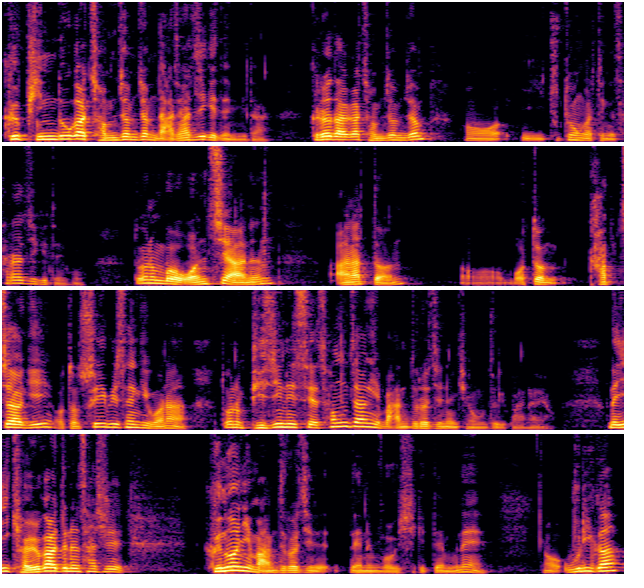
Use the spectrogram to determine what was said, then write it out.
그 빈도가 점점점 낮아지게 됩니다. 그러다가 점점점 어, 이 두통 같은 게 사라지게 되고 또는 뭐 원치 않은 않았던 어, 뭐 어떤 갑자기 어떤 수입이 생기거나 또는 비즈니스의 성장이 만들어지는 경우들이 많아요. 근데 이 결과들은 사실 근원이 만들어지는 것이기 때문에 어, 우리가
